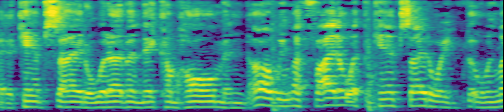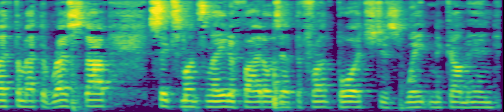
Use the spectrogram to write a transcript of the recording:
at a campsite or whatever, and they come home and, oh, we left Fido at the campsite or we, we left them at the rest stop. Six months later, Fido's at the front porch just waiting to come in.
